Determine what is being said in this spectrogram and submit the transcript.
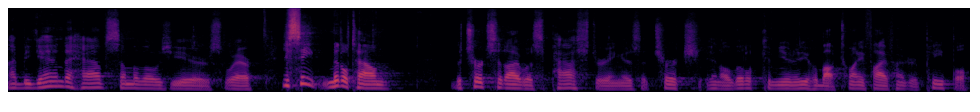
I began to have some of those years where, you see, Middletown the church that I was pastoring is a church in a little community of about 2,500 people.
